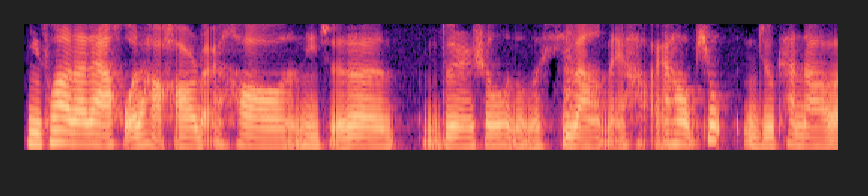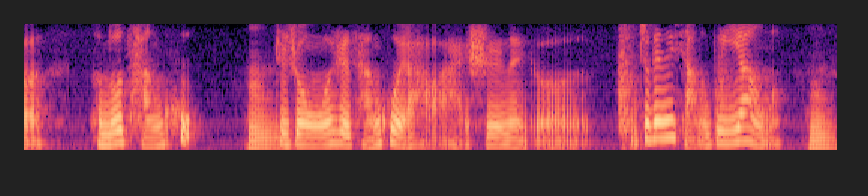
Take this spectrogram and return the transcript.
你从小到大活得好好的，然后你觉得你对人生有很多的希望美好，然后噗你就看到了很多残酷，嗯这种无论是残酷也好，还是那个就跟你想的不一样嘛，嗯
